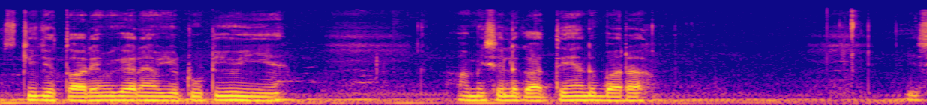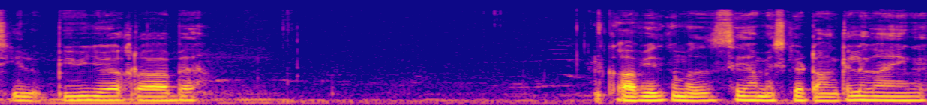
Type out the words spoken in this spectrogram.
इसकी जो तारें वगैरह हैं ये टूटी हुई हैं। हम इसे लगाते हैं दोबारा। इसकी भी जो है ख़राब है। कावियत की मदद से हम इसके टांके लगाएँगे।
